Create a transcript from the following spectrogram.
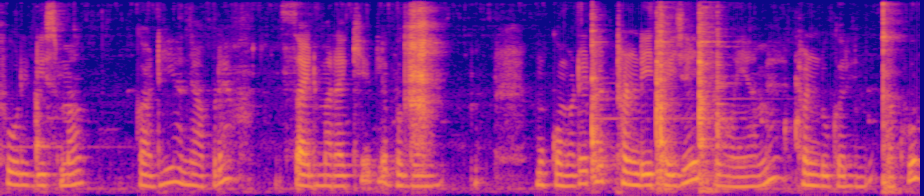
થોડી ડીશમાં કાઢી અને આપણે સાઈડમાં રાખીએ એટલે ભગવાન મૂકવા માટે. એટલે ઠંડી થઈ જાય તો અહીંયા અમે ઠંડુ કરી નાખવું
